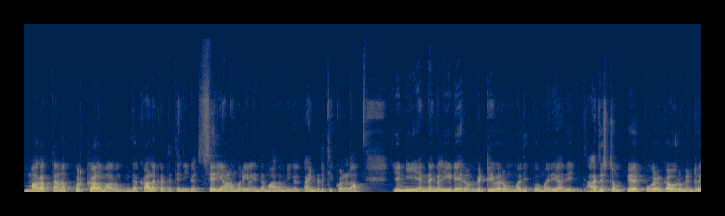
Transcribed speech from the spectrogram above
மகத்தான பொற்காலமாகும். இந்த காலகட்டத்தை நீங்கள் சரியான முறையில் இந்த மாதம் நீங்கள் பயன்படுத்தி கொள்ளலாம். எண்ணிய எண்ணங்கள் ஈடேறும் வெற்றி வரும் மதிப்பு மரியாதை அதிர்ஷ்டம் பேர் புகழ் கௌரவம் என்று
